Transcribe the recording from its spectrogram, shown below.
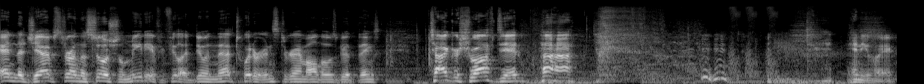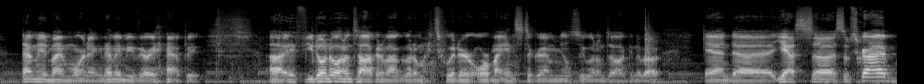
and the Jabster on the social media if you feel like doing that. Twitter, Instagram, all those good things. Tiger Shroff did. Haha. anyway, that made my morning. That made me very happy. Uh, if you don't know what I'm talking about, go to my Twitter or my Instagram and you'll see what I'm talking about. And uh, yes, uh, subscribe,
